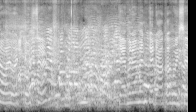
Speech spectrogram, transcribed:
সবাই ওয়েট করছে। ক্যামেরাম্যানকে ডাকা হয়েছে।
